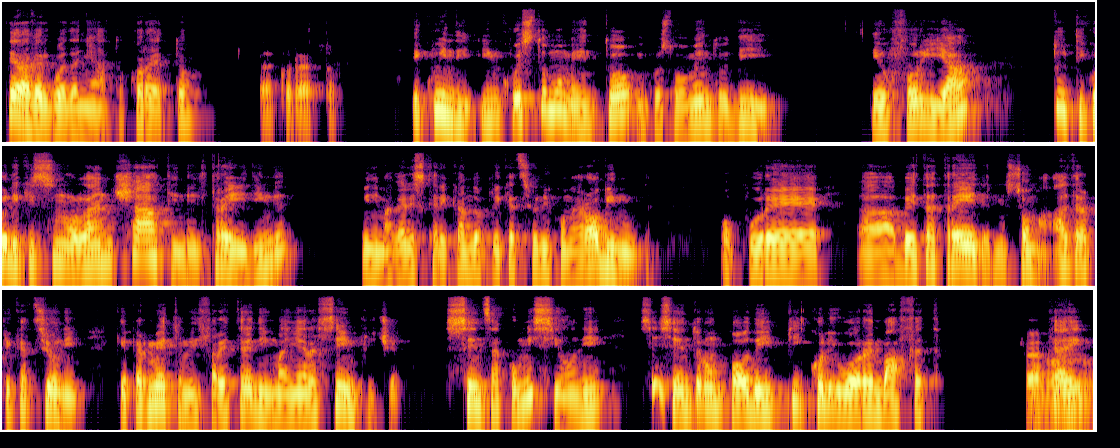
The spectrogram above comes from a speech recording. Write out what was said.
per aver guadagnato, corretto? È corretto. E quindi in questo momento, in questo momento di euforia, tutti quelli che sono lanciati nel trading, quindi magari scaricando applicazioni come Robinhood oppure uh, Beta Trader, insomma, altre applicazioni che permettono di fare trading in maniera semplice, senza commissioni, si sentono un po' dei piccoli Warren Buffett. Cioè, Ok. non,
